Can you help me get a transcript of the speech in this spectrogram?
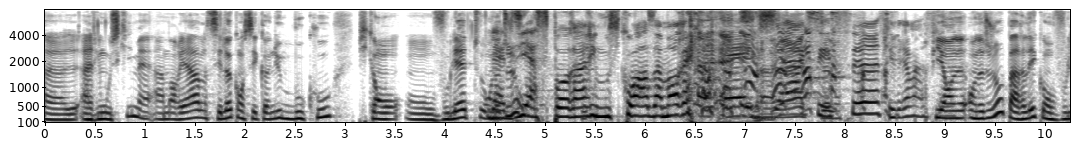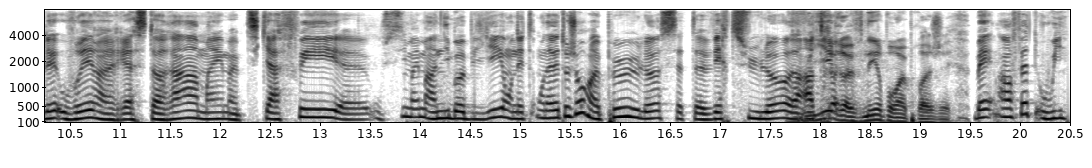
euh, à Rimouski, mais à Montréal, c'est là qu'on s'est connus beaucoup, puis qu'on on voulait tout. On a La toujours- diaspora rimousquoise à Montréal. exact, c'est ça, c'est vraiment Puis on a, on a toujours parlé qu'on voulait ouvrir un restaurant, même un petit café, euh, aussi même en immobilier. On, est, on avait toujours un peu là, cette vertu-là. Vous vouliez entre- revenir pour un projet. Ben, en fait, oui.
